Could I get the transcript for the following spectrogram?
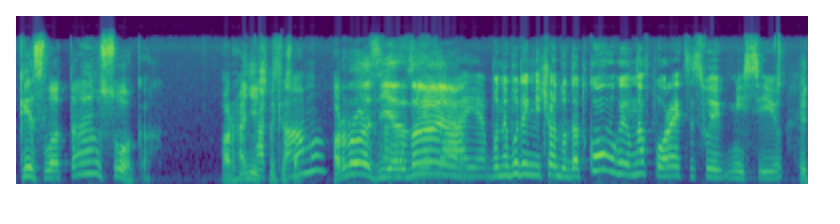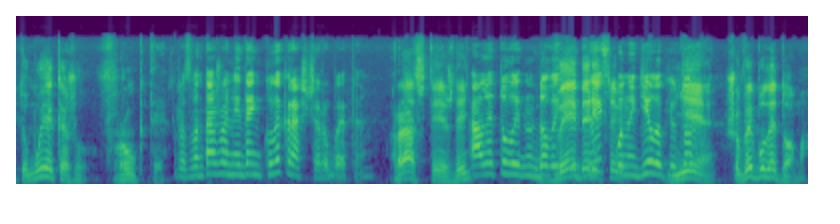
кислота в соках, органічна Так кислота, само роз'їдає. Бо не буде нічого додаткового, і вона впорається своєю місією. І тому я кажу, фрукти. Розвантажувальний день коли краще робити? Раз в тиждень. Але то ви до вихідних, собі- понеділок. Ні, щоб ви були вдома.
